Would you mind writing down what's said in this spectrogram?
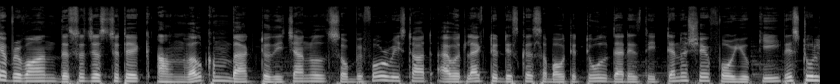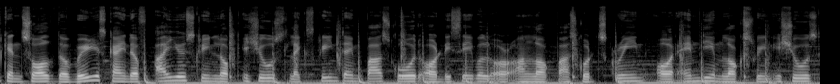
everyone, this is Justitek and welcome back to the channel. So before we start, I would like to discuss about a tool that is the Tenorshare for you key. This tool can solve the various kind of iOS screen lock issues like screen time passcode or disable or unlock passcode screen or MDM lock screen issues.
